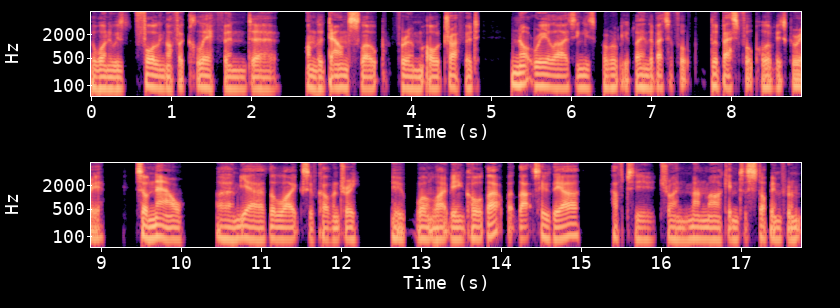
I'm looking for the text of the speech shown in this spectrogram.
the one who was falling off a cliff and uh, on the downslope from Old Trafford, not realizing he's probably playing the better foot, the best football of his career. So now, um, yeah, the likes of Coventry, who won't like being called that, but that's who they are, have to try and man mark him to stop him from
